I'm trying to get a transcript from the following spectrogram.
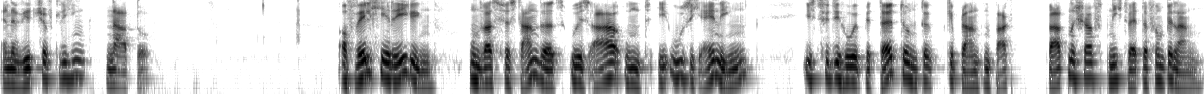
einer wirtschaftlichen NATO. Auf welche Regeln und was für Standards USA und EU sich einigen, ist für die hohe Bedeutung der geplanten Partnerschaft nicht weiter von Belang.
